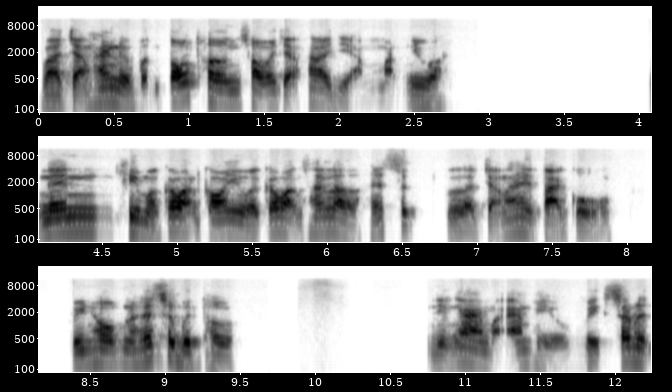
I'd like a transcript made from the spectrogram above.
Và trạng thái này vẫn tốt hơn so với trạng thái là giảm mạnh như vậy. Nên khi mà các bạn coi như vậy các bạn thấy là hết sức là trạng thái hiện tại của Vinhome nó hết sức bình thường. Những ai mà am hiểu việc xác định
